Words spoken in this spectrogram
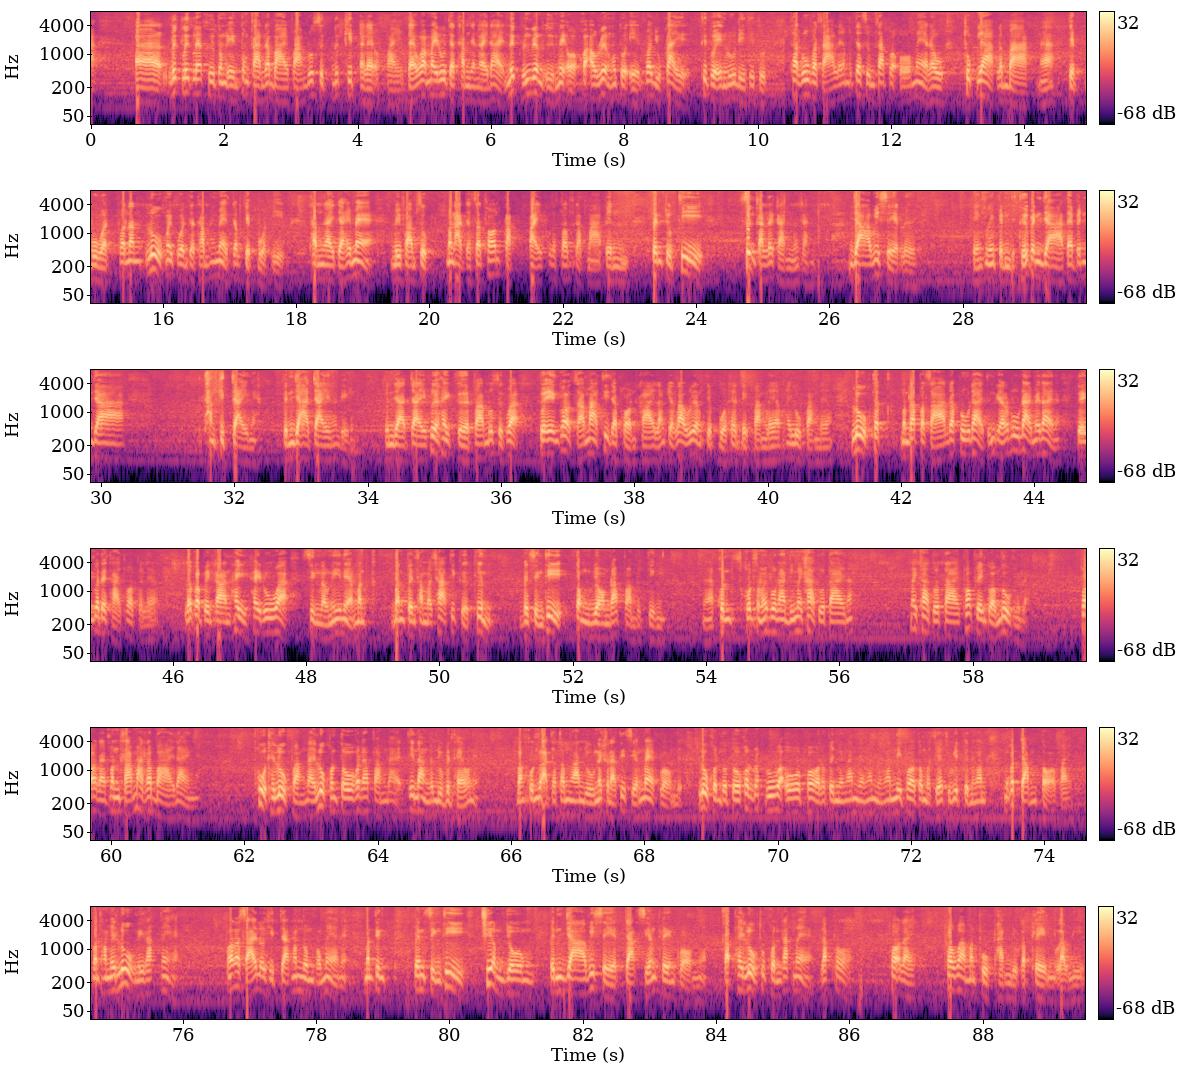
ลึกๆแล้วคือตนเองต้องการระบายความรู้สึกนึกคิดอะไรออกไป แต่ว่าไม่รู้จะทำยังไงได้ นึกถึงเรื่องอื่นไม่ออกก็เอาเรื่องของตัวเองเพราะอยู่ใกล้ที่ตัวเองรู้ดีที่สุด ถ้ารู้ภาษาแล้วมันจะซึมซับว่าโอ้แม่เราทุกข์ยากลำบากนะเจ็บปวด เพราะนั้นลูกไม่ควรจะทำให้แม่ต้องเจ็บปวดอีกทำไงจะให้แม่มีความสุข มันอาจจะสะท้อนกลับไปสะท้อนกลับมาเป็นเป็นจุดที่ซึ่งกันและกันเหมือนกัน ยาวิเศษเลยเพลงพวกนี้เป็นถือเป็นยาแต่เป็นยาทางจิตใจไงเป็นยาใจนั่นเองเป็นยาใจเพื่อให้เกิดความรู้สึกว่า ตัวเองก็สามารถที่จะผ่อนคลายหลังจากเล่าเรื่องเจ็บปวดให้เด็กฟังแล้ว ให้ลูกฟังแล้ว ลูกถ้ามันรับภาษารับรู้ได้ ถึงจะรับรู้ได้ไม่ได้เนี่ยตัวเองก็ได้ถ่ายทอดไปแล้ว แล้วก็เป็นการให้ให้รู้ว่าสิ่งเหล่านี้เนี่ยมันมันเป็นธรรมชาติที่เกิดขึ้น เป็นสิ่งที่ต้องยอมรับความเป็นจริงนะคนคนสมัยโบราณจึงไม่ฆ่าตัวตายนะ ไม่ฆ่าตัวตาย เพราะเพลงกล่อมลูกนี่แหละ เพราะอะไรมันสามารถระบายได้ไงพูดให้ลูกฟังได้ ลูกคนโตก็รับฟังได้ ที่นั่งกันอยู่เป็นแถวเนี่ย บางคนก็อาจจะทำงานอยู่ในขณะที่เสียงแม่กล่อมเนี่ยลูกคนโตๆก็รับรู้ว่าโอ้พ่อเราเป็นอย่างนั้นอย่างนั้นอย่างนั้นนี่พ่อต้องมาเสียชีวิตเป็นอย่างนั้น มันก็จำต่อไป มันทำให้ลูกนี่รักแม่ เพราะาสายโลหิตจากน้ำนมของแม่เนี่ยมันจึงเป็นสิ่งที่เชื่อมโยงเป็นยาวิเศษจากเสียงเพลงกล่อมเนี่ยกับให้ลูกทุกคนรักแม่รักพ่อ เพราะอะไร เพราะว่ามันผูกพันอยู่กับเพลงเหล่านี้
